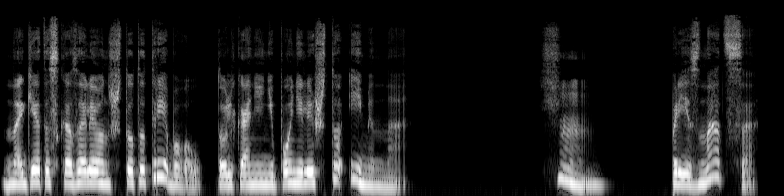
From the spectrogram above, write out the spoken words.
На Гетто сказали, он что-то требовал, только они не поняли, что именно. Хм, признаться,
